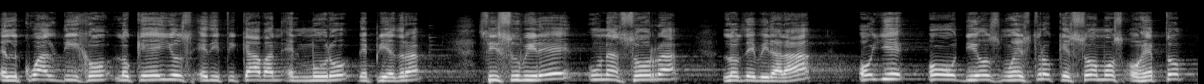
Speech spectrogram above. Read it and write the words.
el cual dijo lo que ellos edificaban el muro de piedra, si subiré una zorra, lo devirará Oye, oh Dios nuestro, que somos objeto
